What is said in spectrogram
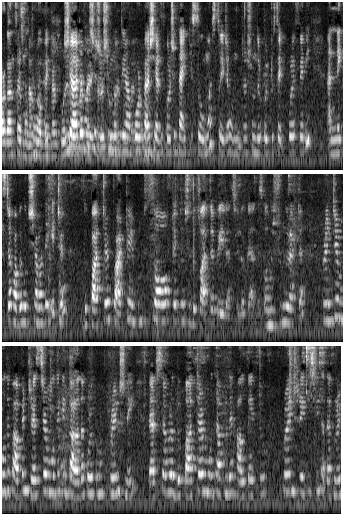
অর্গানসার মধ্যে হবে। শেয়ারটা হচ্ছে জসিমুদ্দিন আপুর ভাই শেয়ার করেছেন থ্যাংক ইউ সো মাচ তো এটা আমরা সুন্দর করে একটু সেট করে ফেলি আর নেক্সটটা হবে হচ্ছে আমাদের এটা দুপাট্টার পার্টটা এরকম সফট একটা হচ্ছে দুপাট্টা পেয়ে যাচ্ছে লোক কত সুন্দর একটা প্রিন্টের মধ্যে পাবেন ড্রেসটার মধ্যে কিন্তু আলাদা করে কোনো প্রিন্ট নেই দ্যাটস আমরা দুপাট্টার মধ্যে আপনাদের হালকা একটু প্রিন্ট রেখেছি যাতে আপনারা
